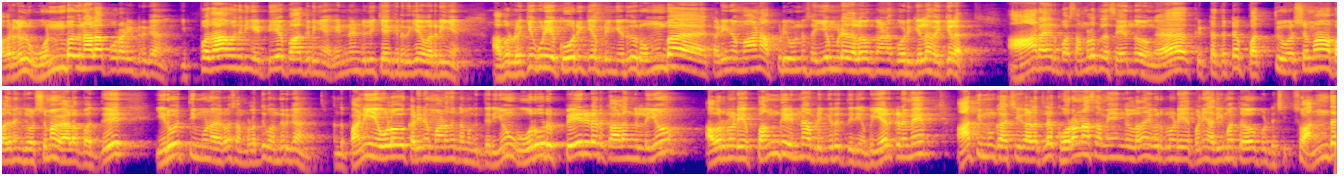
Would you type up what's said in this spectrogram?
அவர்கள் ஒன்பது நாளா போராடிட்டு இருக்காங்க. இப்பதான் வந்து நீங்க எட்டியே பாக்குறீங்க என்னன்னு சொல்லி கேட்கறதுக்கே வர்றீங்க. அவர் வைக்கக்கூடிய கோரிக்கை அப்படிங்கிறது ரொம்ப கடினமான அப்படி ஒன்றும் செய்ய முடியாத அளவுக்கான கோரிக்கை எல்லாம் வைக்கல. ஆறாயிரம் ரூபாய் சம்பளத்தில் சேர்ந்தவங்க கிட்டத்தட்ட பத்து வருஷமா பதினஞ்சு வருஷமா வேலை பார்த்து இருபத்தி மூணாயிரம் ரூபாய் சம்பளத்துக்கு வந்திருக்காங்க. அந்த பணி எவ்வளவு கடினமானதுன்னு நமக்கு தெரியும். ஒரு ஒரு பேரிடர் காலங்கள்லையும் அவர்களுடைய பங்கு என்ன அப்படிங்கிறது தெரியும். இப்போ ஏற்கனவே அதிமுக ஆட்சி காலத்தில் கொரோனா சமயங்களில் தான் இவர்களுடைய பணி அதிகமாக தேவைப்பட்டுச்சு. ஸோ அந்த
